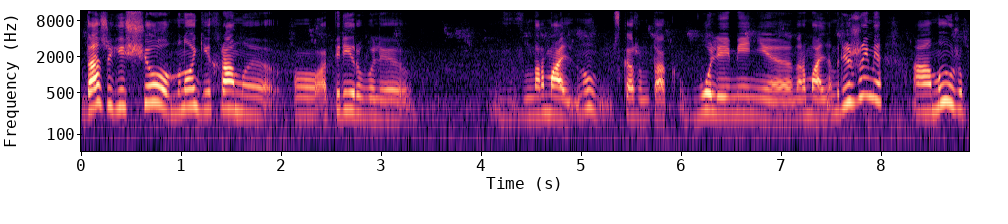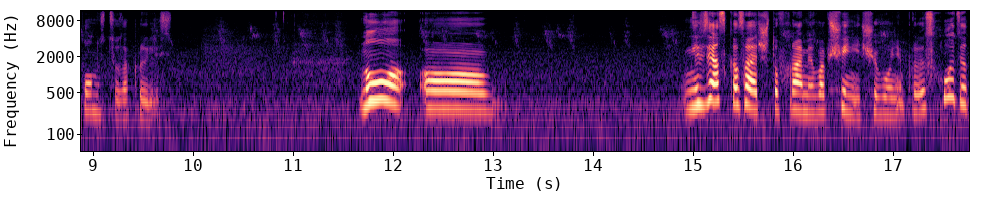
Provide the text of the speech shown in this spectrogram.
Даже еще многие храмы оперировали в нормальном, ну, скажем так, в более-менее нормальном режиме, а мы уже полностью закрылись. Но э, нельзя сказать, что в храме вообще ничего не происходит.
